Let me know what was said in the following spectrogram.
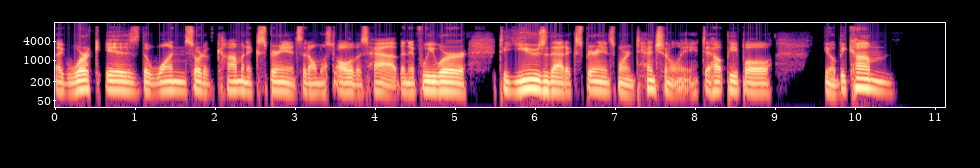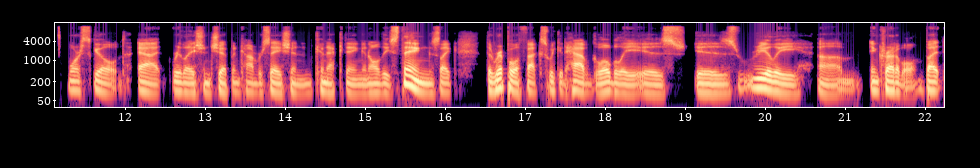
like work is the one sort of common experience that almost all of us have and if we were to use that experience more intentionally to help people you know become more skilled at relationship and conversation and connecting and all these things like the ripple effects we could have globally is is really um incredible. But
